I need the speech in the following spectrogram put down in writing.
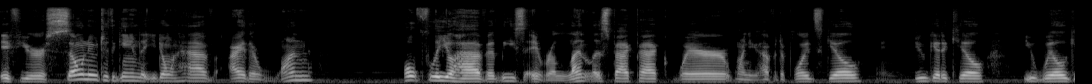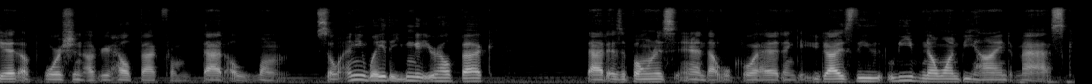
If you're so new to the game that you don't have either one, hopefully you'll have at least a relentless backpack where when you have a deployed skill and you do get a kill, you will get a portion of your health back from that alone. So any way that you can get your health back, that is a bonus, and that will go ahead and get you guys the Leave No One Behind mask.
